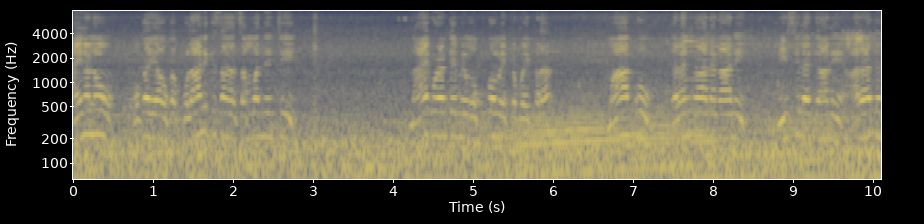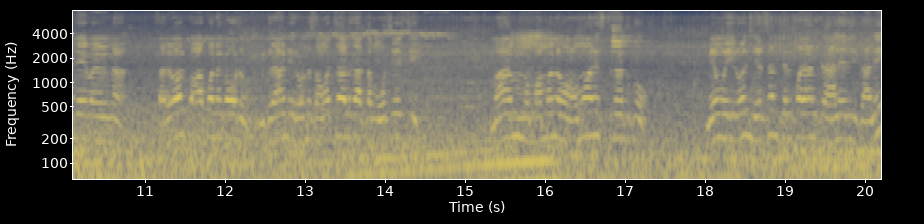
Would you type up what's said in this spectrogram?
ఆయనను ఒక ఒక కులానికి సంబంధించి నాయకుడు అంటే మేము ఒప్పుకోము ఎక్కడ. ఇక్కడ మాకు తెలంగాణ కానీ బీసీలకు కానీ ఆరాధ్య దైవమైన సర్వాల్ పాపన్న గౌడు విగ్రహాన్ని రెండు సంవత్సరాలుగా అట్లా మూసేసి మా మమ్మల్ని అవమానిస్తున్నందుకు మేము ఈరోజు నిరసన తెలపడానికి రాలేదు. కానీ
